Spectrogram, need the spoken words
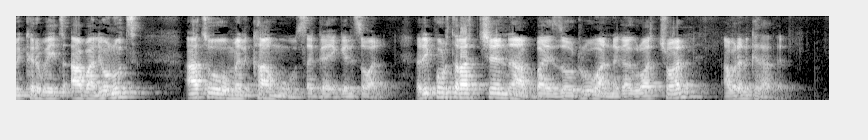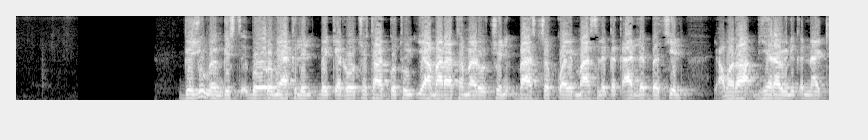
ምክር ቤት አባል የሆኑት አቶ መልካሙ ጸጋይ ገልጸዋል። ሪፖርተራችን አባይ ዘውዱ አነጋግሯቸዋል። አብረን እንከታተል። ገዢው መንግስት በኦሮሚያ ክልል በቄሮዎች የታገቱ የአማራ ተማሪዎችን በአስቸኳይ ማስለቀቅ አለበት ሲል የአማራ ብሔራዊ ንቅናቄ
